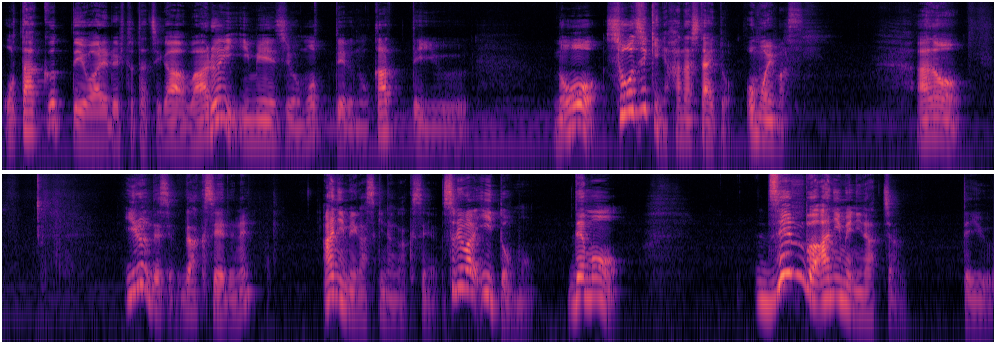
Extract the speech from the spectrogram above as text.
オタクって言われる人たちが悪いイメージを持ってるのかっていうのを正直に話したいと思います。あの、いるんですよ、学生でね。アニメが好きな学生。それはいいと思う。でも、全部アニメになっちゃうっていう。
